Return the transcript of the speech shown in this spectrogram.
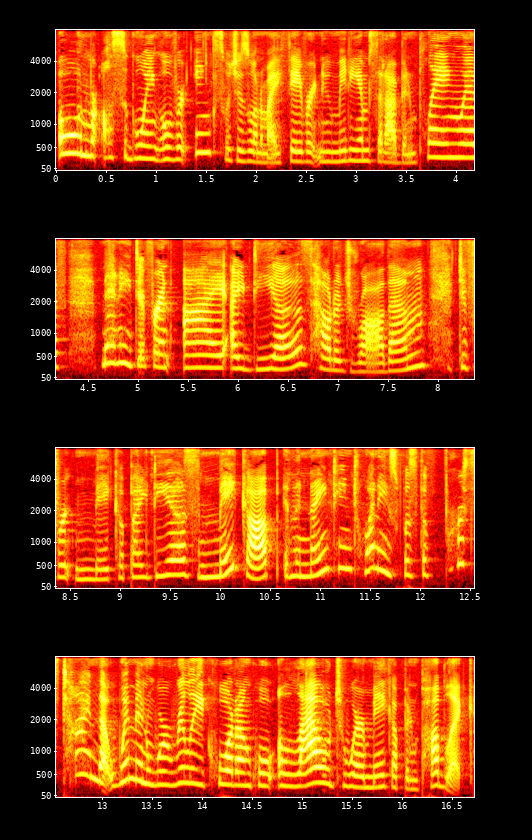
Oh, and we're also going over inks, which is one of my favorite new mediums that I've been playing with. Many different eye ideas, how to draw them, different makeup ideas. Makeup in the 1920s was the first time that women were really quote unquote allowed to wear makeup in public.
